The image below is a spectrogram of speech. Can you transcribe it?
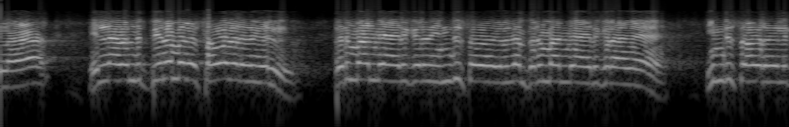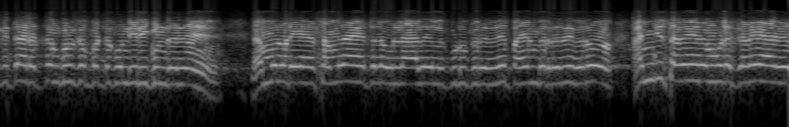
எல்லாம் எல்லாம் வந்து பிரமத சகோதரர்கள். பெரும்பான்மையா இருக்கிறது இந்து சகோதரர்கள் தான் பெரும்பான்மையா இருக்கிறாங்க. இந்து சகோதரர்களுக்கு தான் ரத்தம் கொடுக்கப்பட்டு கொண்டிருக்கின்றது. நம்மளுடைய சமுதாயத்துல உள்ள ஆளுகளுக்கு கொடுக்கறது பயன்பெறுறது வெறும் அஞ்சு சதவீதம் கூட கிடையாது.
